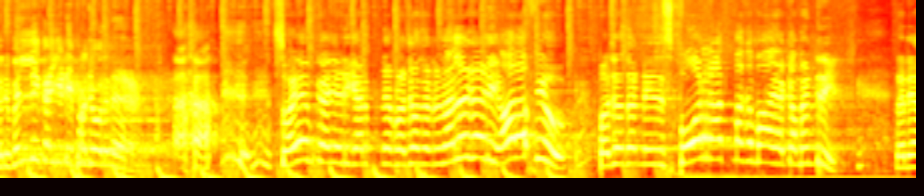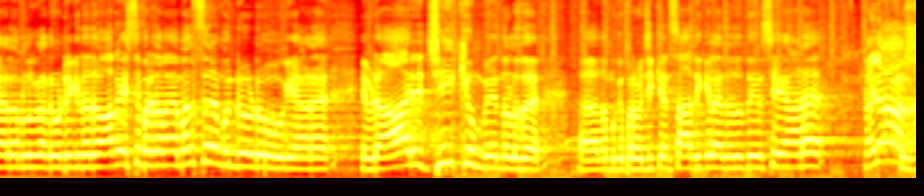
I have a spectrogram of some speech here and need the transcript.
ഒരു വലിയ കൈയടി പ്രചോദന സ്വയം കൈയടിക്കാൻ പ്രചോദന നല്ല കൈയടി ഓൾ ഓഫ് യു പ്രചോദന സ്ഫോടനാത്മകമായ കമന്ററി തന്നെയാണ് നമ്മൾ കണ്ടുകൊണ്ടിരിക്കുന്നത് ആവേശഭരിതമായ മത്സരം മുന്നോട്ട് പോവുകയാണ് ഇവിടെ ആര് ജയിക്കും എന്നുള്ളത് നമുക്ക് പ്രവചിക്കാൻ സാധിക്കില്ല എന്നത് തീർച്ചയാണ് കൈലാഷ്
